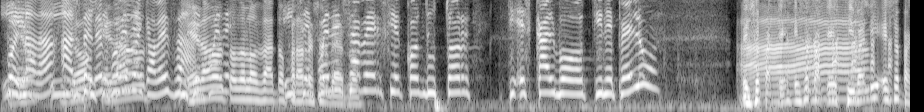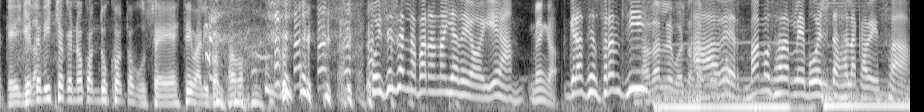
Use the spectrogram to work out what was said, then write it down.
y- pues y- nada, al teléfono de cabeza. se He dado puede- todos los datos ¿Y para se puede resolverlo. saber si el conductor es calvo, tiene pelo? ¿Eso para qué? ¿Eso para qué, Ah. Estivali? ¿Eso para qué? Yo te he dicho que no conduzco autobuses, Estivali, por favor. Pues esa es la paranoia de hoy, ¿eh? Venga. Gracias, Francis. A darle vueltas A ver, vamos a darle vueltas a la cabeza.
